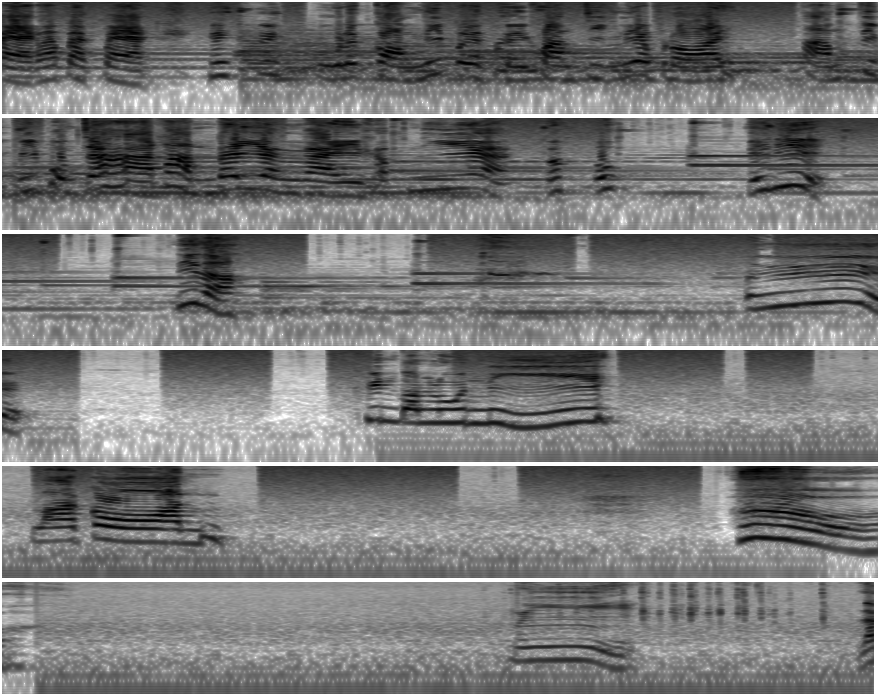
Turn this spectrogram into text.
ปลกๆแล้วแปลกๆเฮ้ยโอ้แล้วกล่องนี้เปิดเผยความจริงเรียบร้อย สามสิบวิผมจะหาทันได้ยังไงครับเนี่ยโอ้โอ้ไอ้นี่ นี่เหรอเออขึ้นบอลลูนหนี ลาก่อนโอ้นี่ และ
